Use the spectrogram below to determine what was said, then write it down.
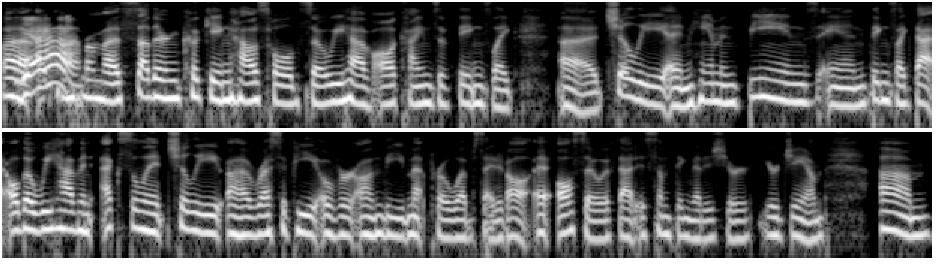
yeah. I come from a Southern cooking household, so we have all kinds of things like uh, chili and ham and beans and things like that. Although we have an excellent chili uh, recipe over on the MetPro website at all. Uh, also, if that is something that is your your jam. Um,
